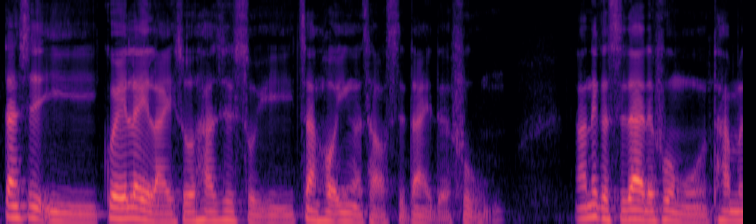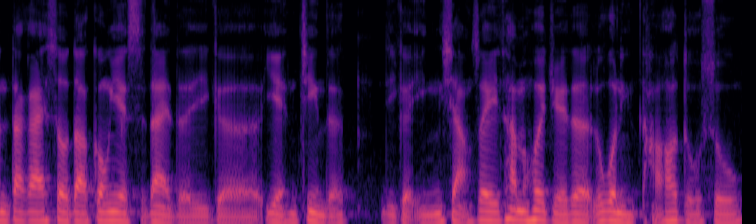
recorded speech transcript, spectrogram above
但是以归类来说，它是属于战后婴儿潮时代的父母。那那个时代的父母，他们大概受到工业时代的一个演进的一个影响，所以他们会觉得，如果你好好读书，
